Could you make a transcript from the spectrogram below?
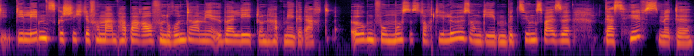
die, die Lebensgeschichte von meinem Papa rauf und runter mir überlegt und habe mir gedacht, irgendwo muss es doch die Lösung geben, beziehungsweise das Hilfsmittel.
